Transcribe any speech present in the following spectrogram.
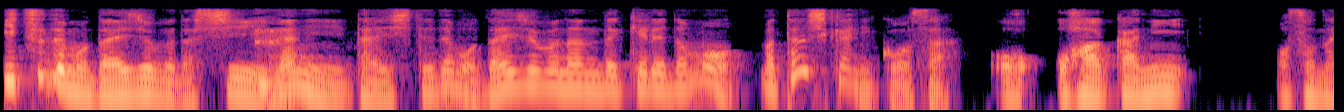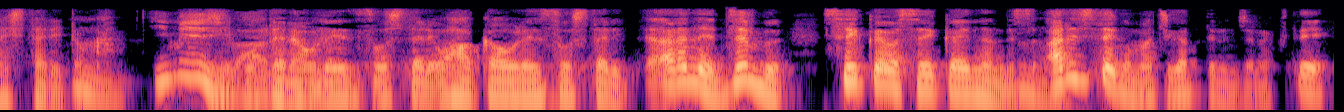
いつでも大丈夫だし、何に対してでも大丈夫なんだけれども、まあ確かにこうさ、お、お墓にお供えしたりとか、うん。イメージはある、お寺を連想したり、お墓を連想したりって、あれね、全部正解は正解なんです。うん。あれ自体が間違ってるんじゃなくて、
